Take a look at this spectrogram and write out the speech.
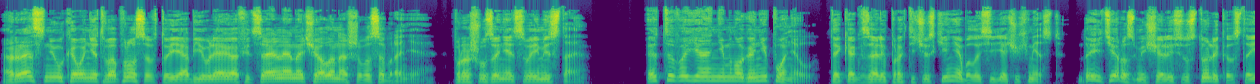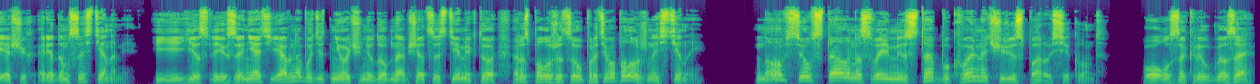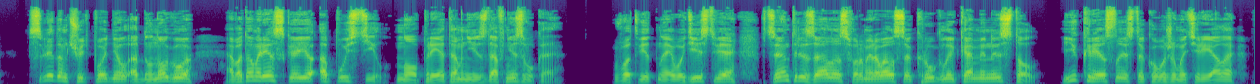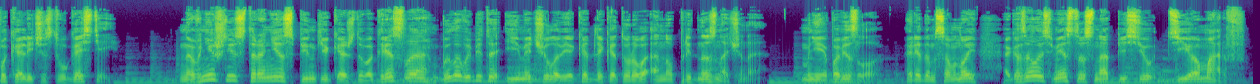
«Раз ни у кого нет вопросов, то я объявляю официальное начало нашего собрания. Прошу занять свои места». Этого я немного не понял, так как в зале практически не было сидячих мест, да и те размещались у столиков, стоящих рядом со стенами. И если их занять, явно будет не очень удобно общаться с теми, кто расположится у противоположной стены. Но все встало на свои места буквально через пару секунд. Оул закрыл глаза, следом чуть поднял одну ногу, а потом резко ее опустил, но при этом не издав ни звука. В ответ на его действие в центре зала сформировался круглый каменный стол и кресло из такого же материала по количеству гостей. На внешней стороне спинки каждого кресла было выбито имя человека, для которого оно предназначено. Мне повезло. Рядом со мной оказалось место с надписью «Диомарф».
